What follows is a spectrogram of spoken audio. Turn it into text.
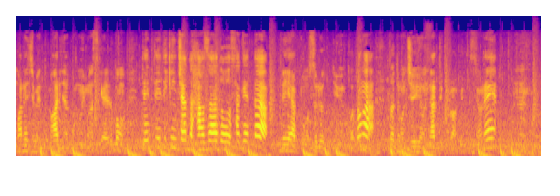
マネジメントもありだと思いますけれども、徹底的にちゃんとハザードを避けたレイアップをするっていうことが、とても重要になってくるわけですよね。うん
